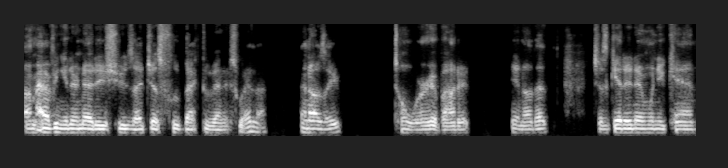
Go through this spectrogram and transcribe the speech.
I'm having internet issues. I just flew back to venezuela and i was like don't worry about it you know that just get it in when you can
